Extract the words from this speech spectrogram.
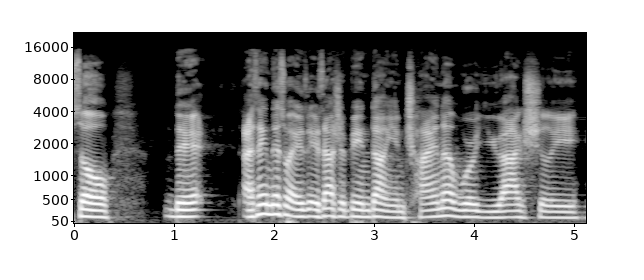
so the I think this one is, is actually being done in China where you actually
